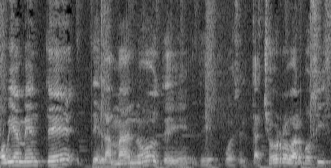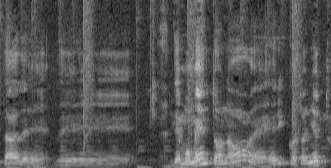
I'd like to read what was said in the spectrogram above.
Obviamente de la mano de, pues el cachorro barbosista de, de, momento, ¿no? Érico Toñeto,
